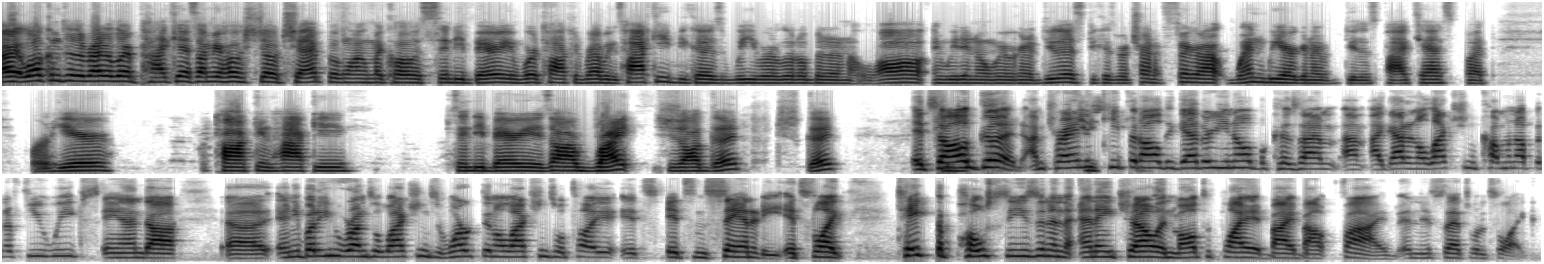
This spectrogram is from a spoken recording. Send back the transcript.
All right, welcome to the Red Alert podcast. I'm your host Joe Chap, along with my co-host Cindy Barry, and we're talking Red Wings hockey because we were a little bit on a wall and we didn't know we were going to do this because we're trying to figure out when we are going to do this podcast. But we're here, we're talking hockey. Cindy Barry is all right. She's all good. She's good. It's all good. I'm trying to keep it all together, you know, because I'm, I'm I got an election coming up in a few weeks, and uh, uh, anybody who runs elections and worked in elections will tell you it's it's insanity. It's like take the postseason in the NHL and multiply it by about five, and it's that's what it's like.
